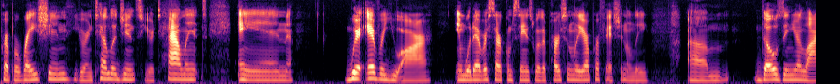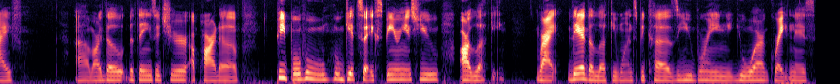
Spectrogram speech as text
preparation, your intelligence, your talent, and wherever you are, in whatever circumstance, whether personally or professionally, um, those in your life um, or the the things that you're a part of. People who who get to experience you are lucky, right? They're the lucky ones because you bring your greatness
